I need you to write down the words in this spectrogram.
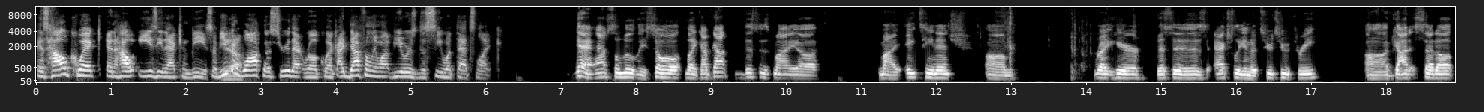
is how quick and how easy that can be. So if you yeah. can walk us through that real quick, I definitely want viewers to see what that's like. Yeah, absolutely. So like I've got this is my uh my 18 inch um right here. This is actually in a 223. Uh, I've got it set up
